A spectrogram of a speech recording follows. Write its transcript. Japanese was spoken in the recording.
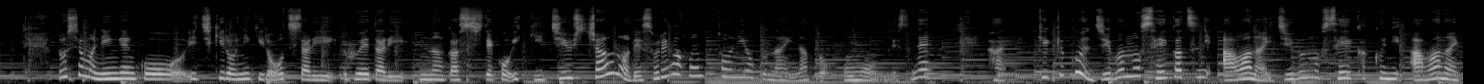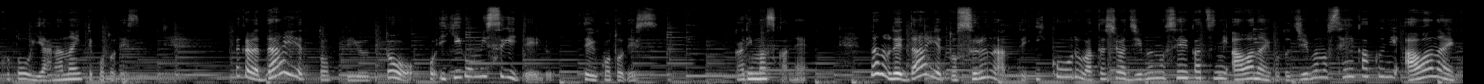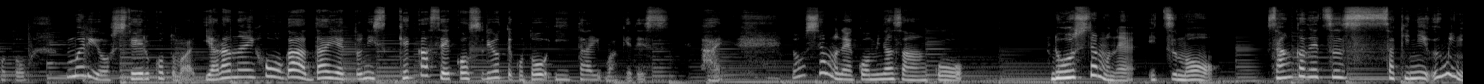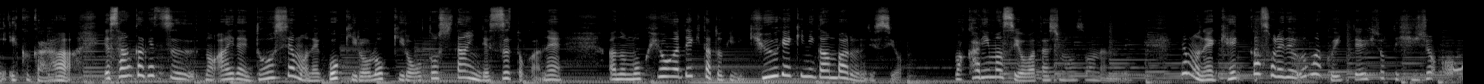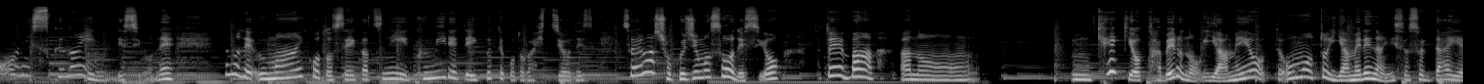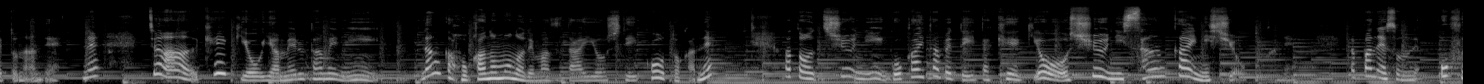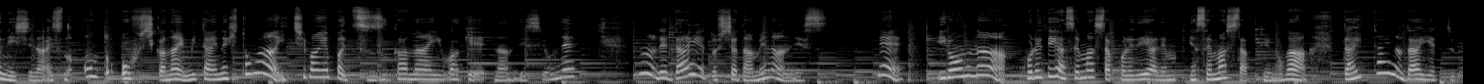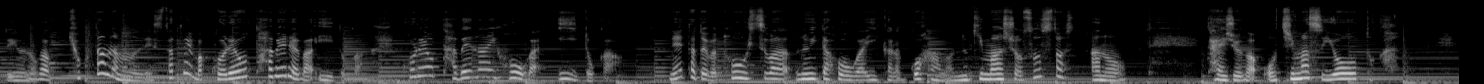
どうしても人間こう1キロ2キロ落ちたり増えたりなんかしてこう一喜一憂しちゃうのでそれが本当に良くないなと思うんですね。はい、結局自分の生活に合わない自分の性格に合わないことをやらないってことです。だからダイエットっていうとこう意気込みすぎているっていうことです。わかりますかね？なのでダイエットするなってイコール私は自分の生活に合わないこと自分の性格に合わないこと無理をしていることはやらない方がダイエットに結果成功するよってことを言いたいわけです。はい。どうしてもねこう皆さんこうどうしてもねいつも3ヶ月先に海に行くからいや3ヶ月の間にどうしてもね5キロ6キロ落としたいんですとかねあの目標ができた時に急激に頑張るんですよ。わかりますよ私もそうなので。でもね結果それでうまくいってる人って非常に少ないんですよね。なのでうまいこと生活に組み入れていくってことが必要です。それは食事もそうですよ。例えばあのーうん、ケーキを食べるのをやめようって思うとやめれないんですよ。それダイエットなんで。ね。じゃあ、ケーキをやめるために、なんか他のものでまず代用していこうとかね。あと、週に5回食べていたケーキを週に3回にしようとかね。やっぱね、そのね、オフにしない、そのオンとオフしかないみたいな人が一番やっぱり続かないわけなんですよね。なので、ダイエットしちゃダメなんです。でいろんなこれで痩せましたこれで痩せましたっていうのが大体のダイエットっていうのが極端なものです。例えばこれを食べればいいとかこれを食べない方がいいとかね例えば糖質は抜いた方がいいからご飯は抜きましょう。そうするとあの体重が落ちますよとか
